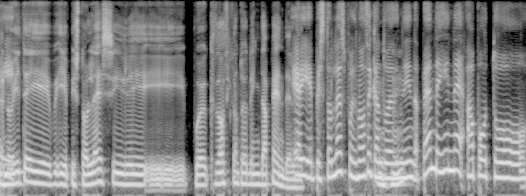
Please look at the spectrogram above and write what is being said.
Εννοείται οι, οι επιστολές που εκδόθηκαν το 1995. Οι επιστολές που εκδόθηκαν το 1995 είναι από το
